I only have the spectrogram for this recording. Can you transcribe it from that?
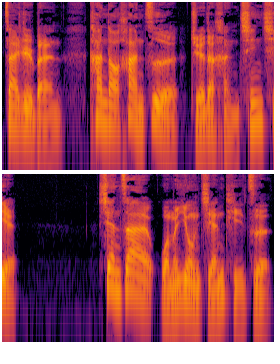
在日本看到汉字觉得很亲切。现在我们用简体字，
